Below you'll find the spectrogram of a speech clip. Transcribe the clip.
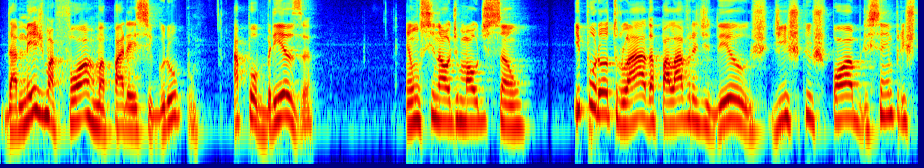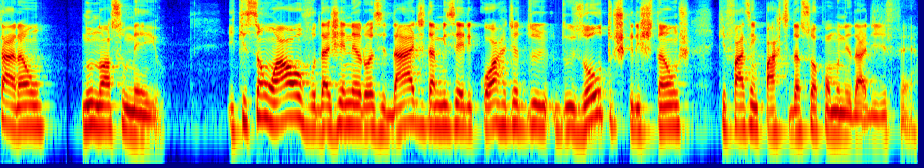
Da mesma forma, para esse grupo, a pobreza é um sinal de maldição. E por outro lado, a palavra de Deus diz que os pobres sempre estarão no nosso meio e que são alvo da generosidade e da misericórdia do, dos outros cristãos que fazem parte da sua comunidade de fé.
